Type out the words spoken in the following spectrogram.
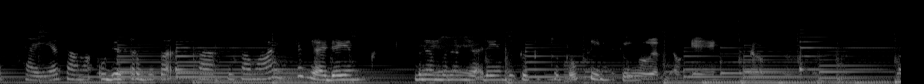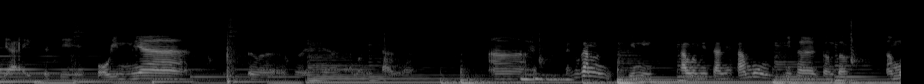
percaya sama udah terbuka satu sama lain kan nggak ada yang benar-benar nggak ada yang ditutup tutupin sih oke okay. ya itu sih poinnya itu poinnya kalau misalnya uh, hmm. aku kan gini kalau misalnya kamu misalnya contoh kamu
